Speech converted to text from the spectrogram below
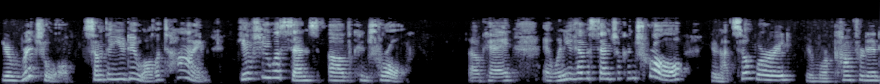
your ritual, something you do all the time, gives you a sense of control. Okay? And when you have a sense of control, you're not so worried, you're more comforted,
